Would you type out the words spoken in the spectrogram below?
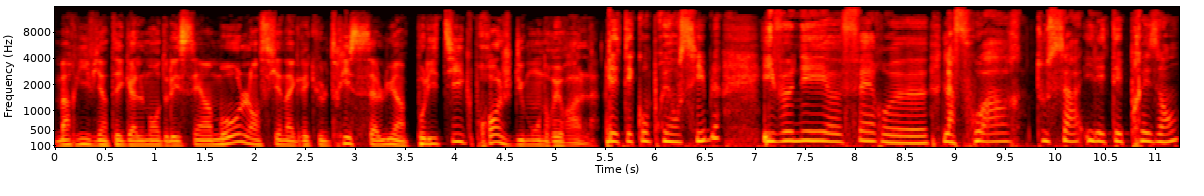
Marie vient également de laisser un mot. L'ancienne agricultrice salue un politique proche du monde rural. Il était compréhensible. Il venait euh, faire euh, la foire, tout ça. Il était présent,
